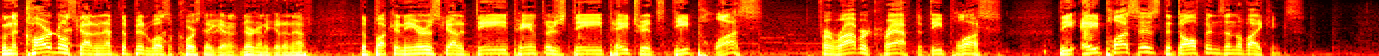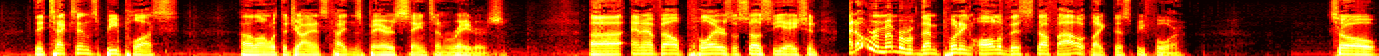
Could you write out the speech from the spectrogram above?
When the Cardinals got an F, the Bidwells, of course, they get a, they're going to get an F. The Buccaneers got a D, Panthers D, Patriots D plus. For Robert Kraft, a D plus. The A pluses, the Dolphins and the Vikings. The Texans B plus, along with the Giants, Titans, Bears, Saints, and Raiders uh, NFL Players Association. I don't remember them putting all of this stuff out like this before. So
